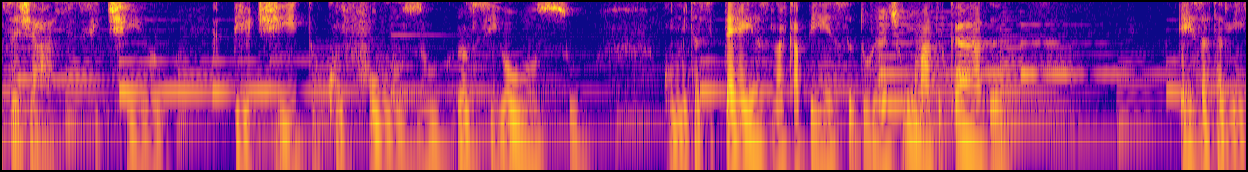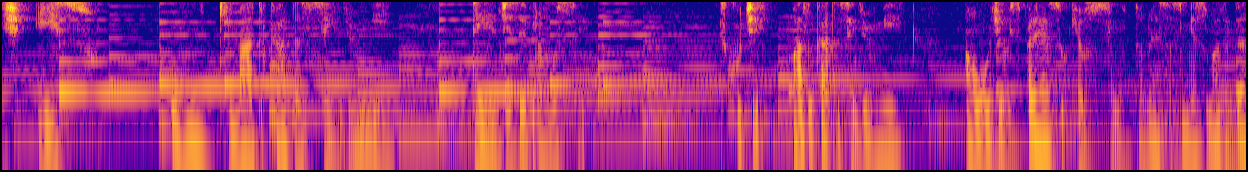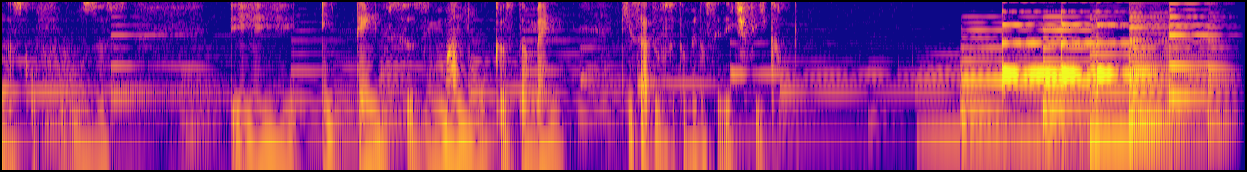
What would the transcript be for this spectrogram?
Você já se sentiu perdido, confuso, ansioso, com muitas ideias na cabeça durante uma madrugada? É exatamente isso um que madrugada sem dormir tem a dizer para você. Escute Madrugada sem dormir, aonde eu expresso o que eu sinto nessas minhas madrugadas confusas e e malucas também. Quem sabe você também não se identifica?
